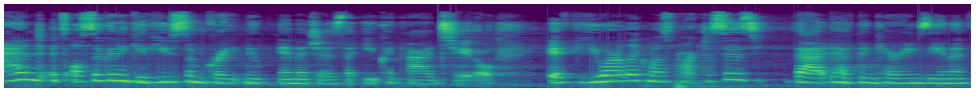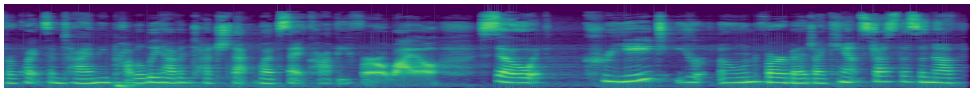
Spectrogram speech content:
and it's also going to give you some great new images that you can add to. If you are like most practices, that have been carrying Xeomin for quite some time, you probably haven't touched that website copy for a while. So create your own verbiage. I can't stress this enough.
